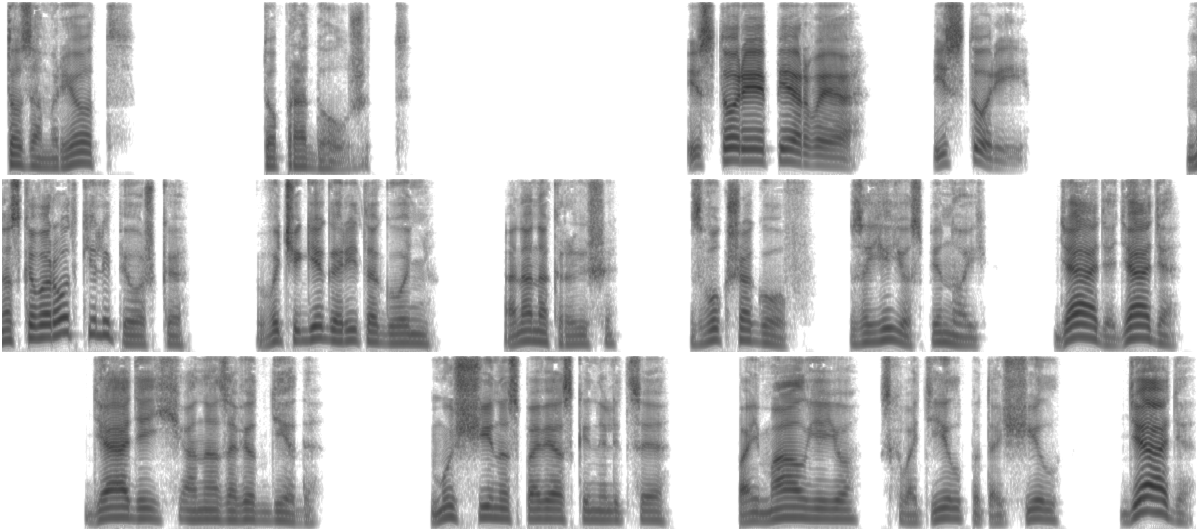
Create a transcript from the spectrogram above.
то замрет, то продолжит. История первая. Истории. На сковородке лепешка. В очаге горит огонь. Она на крыше. Звук шагов. За ее спиной. «Дядя, дядя!» Дядей она зовет деда. Мужчина с повязкой на лице. Поймал ее, схватил, потащил. «Дядя!»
